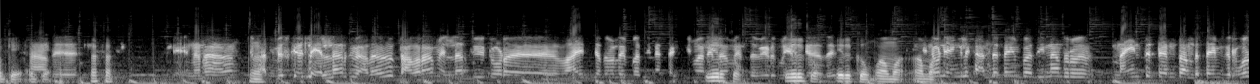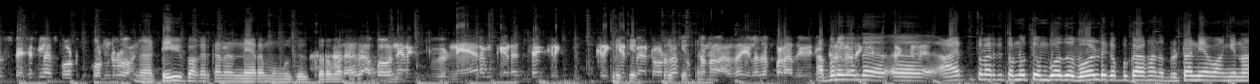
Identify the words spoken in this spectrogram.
Okay okay. அது என்னன்னா பிஸ்கெட்ல எல்லாருக்கும் அதாவது தவறாம எல்லாத்து வீட்டோட வாய்க்கதவுல பாத்தீங்கன்னா சக்திமான் எந்த வீடுமே இருக்காது. இருக்கும். ஆமா ஆமா. எங்களுக்கு அந்த டைம் பாத்தீங்கன்னா அந்த ஒரு நைன்த் டென்த் அந்த டைம் இருக்கும்போது ஸ்பெஷல் கிளாஸ் போட்டு கொண்டுருவாங்க. டிவி பார்க்கறதுக்கான நேரம் உங்களுக்கு குறைவா அதாவது அப்ப வந்து எனக்கு நேரம் கிடைச்ச கிரிக்கெட் அப்போ நீங்க அந்த அஹ், ஆயிரத்தி தொள்ளாயிரத்தி தொண்ணூத்தி ஒன்பது வேர்ல்டு கப்புக்காக அந்த பிரிட்டானியா வாங்கினா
